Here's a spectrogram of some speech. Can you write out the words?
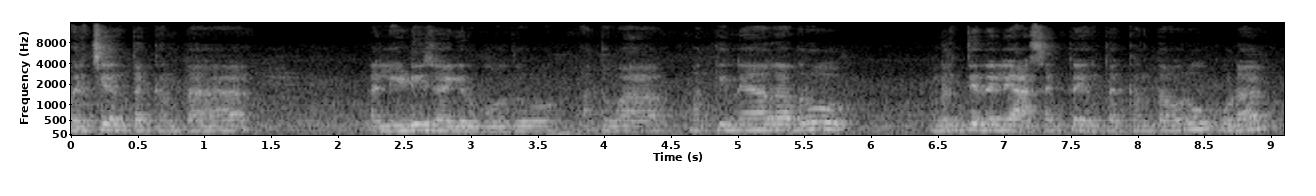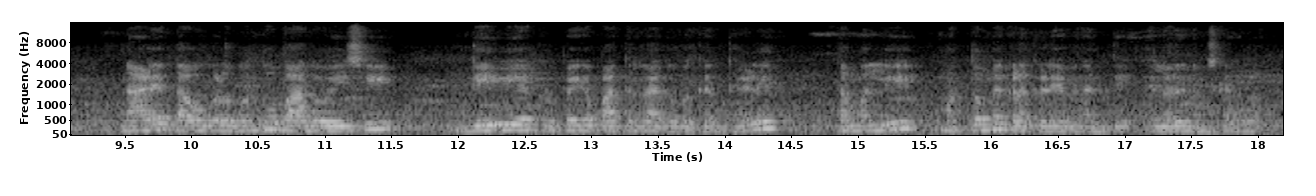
ಪರಿಚಯ ಇರತಕ್ಕಂತಹ ಲೇಡೀಸ್ ಆಗಿರ್ಬೋದು ಅಥವಾ ಮತ್ತಿನ್ಯಾರಾದರೂ ನೃತ್ಯದಲ್ಲಿ ಆಸಕ್ತ ಇರತಕ್ಕಂಥವರು ಕೂಡ ನಾಳೆ ತಾವುಗಳು ಬಂದು ಭಾಗವಹಿಸಿ ದೇವಿಯ ಕೃಪೆಗೆ ಪಾತ್ರರಾಗಬೇಕಂತ ಹೇಳಿ ತಮ್ಮಲ್ಲಿ ಮತ್ತೊಮ್ಮೆ ಕಳಕಳಿಯ ವಿನಂತಿ. ಎಲ್ಲರಿಗೂ ನಮಸ್ಕಾರಗಳು.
